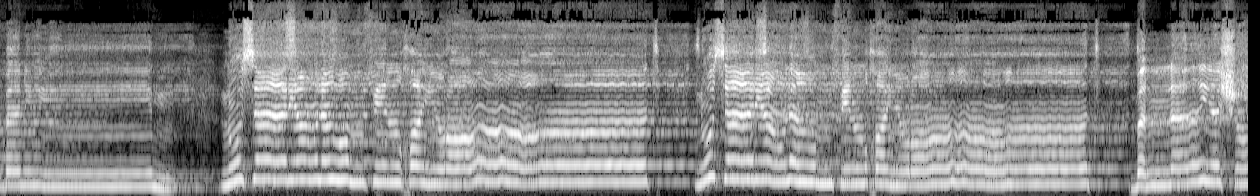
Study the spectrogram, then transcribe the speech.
وبنين نسارع لهم في الخيرات. نسارع لهم في الخيرات. بل لا يشعرون.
